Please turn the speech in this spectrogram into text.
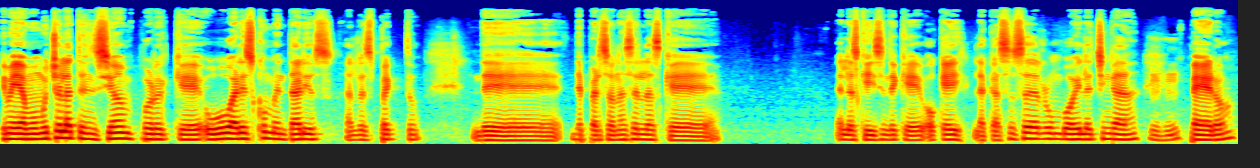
Y me llamó mucho la atención porque hubo varios comentarios al respecto de, de personas en las que. En las que dicen de que, ok, la casa se derrumbó y la chingada, pero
